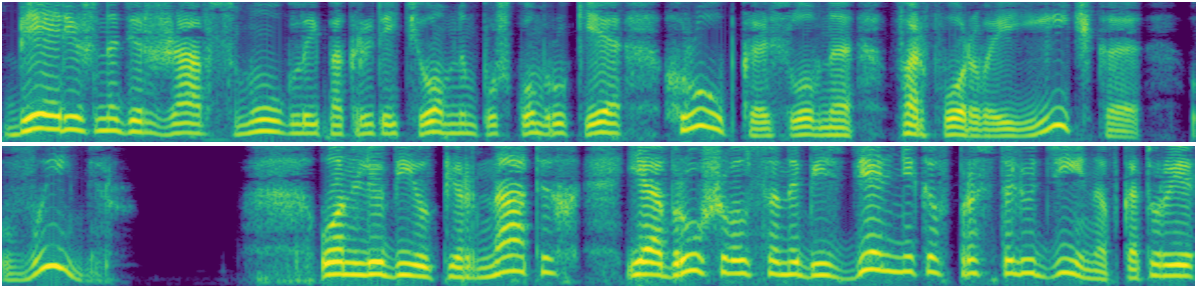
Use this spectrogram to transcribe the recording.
бережно держа в смуглой, покрытой темным пушком руке, хрупкое, словно фарфоровое яичко, вымер. Он любил пернатых и обрушивался на бездельников-простолюдинов, которые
